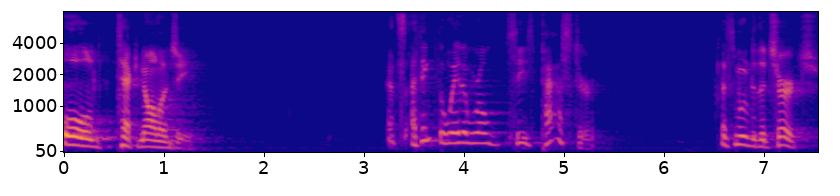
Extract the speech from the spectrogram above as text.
old technology. That's, I think, the way the world sees pastor. Let's move to the church.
